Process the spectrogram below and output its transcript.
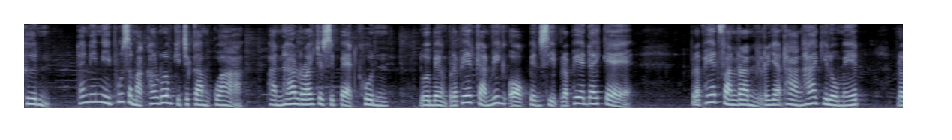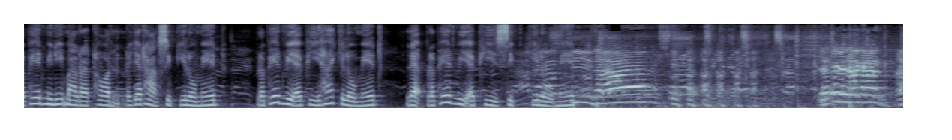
ขึ้น ทั้งนี้มีผู้สมัครเข้าร่วมกิจกรรมกว่า 1,578 คน โดยแบ่งประเภทการวิ่งออกเป็น 4 ประเภทได้แก่ ประเภทฟันรันระยะทาง 5 กิโลเมตร ประเภทมินิมาราธอนระยะทาง 10 กิโลเมตร ประเภท VIP 5 กิโลเมตร และประเภท VIP 10 กิโลเมตรอย่าไม่เป็นทางการอ่า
